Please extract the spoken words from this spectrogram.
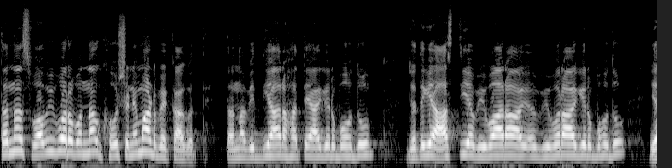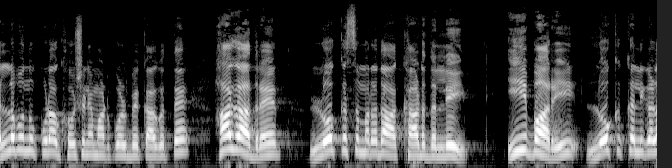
ತನ್ನ ಸ್ವವಿವರವನ್ನ ಘೋಷಣೆ ಮಾಡಬೇಕಾಗುತ್ತೆ. ತನ್ನ ವಿದ್ಯಾರ್ಹತೆ ಆಗಿರಬಹುದು, ಜೊತೆಗೆ ಆಸ್ತಿಯ ವಿವರ ವಿವರ ಆಗಿರಬಹುದು, ಎಲ್ಲವನ್ನು ಕೂಡ ಘೋಷಣೆ ಮಾಡಿಕೊಳ್ಬೇಕಾಗುತ್ತೆ. ಹಾಗಾದ್ರೆ ಲೋಕಸಮರದ ಅಖಾಡದಲ್ಲಿ ಈ ಬಾರಿ ಲೋಕಕಲಿಗಳ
